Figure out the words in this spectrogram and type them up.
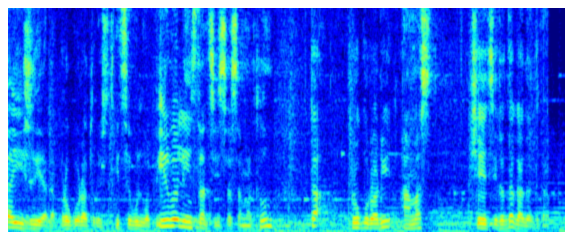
გაიზიარა პროკურატურის ტკიცებულება პირველი ინსტანციის სასამართლომ და პროკურორი ამას შეეწირა და გადადგა.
